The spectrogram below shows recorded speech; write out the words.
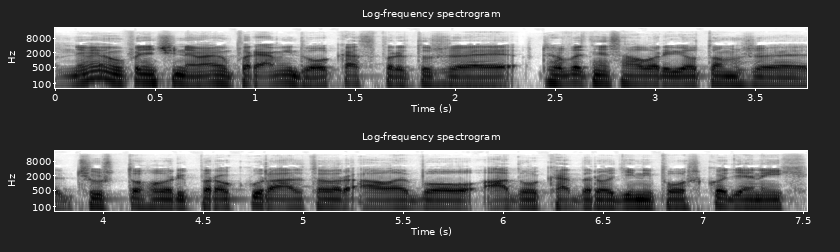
Neviem úplne, či nemajú priamy dôkaz, pretože všeobecne sa hovorí o tom, že či už to hovorí prokurátor alebo advokát rodiny poškodených,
